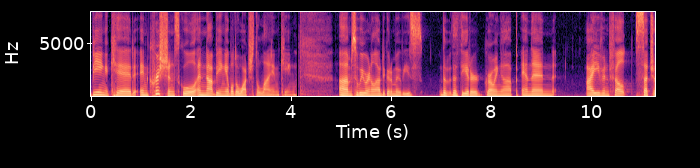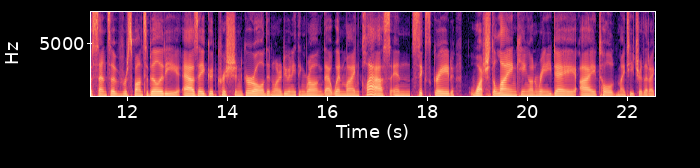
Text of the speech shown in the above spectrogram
being a kid in christian school and not being able to watch the lion king. Um, so we weren't allowed to go to movies the, the theater growing up and then I even felt such a sense of responsibility as a good Christian girl, didn't want to do anything wrong, that when my class in sixth grade watched The Lion King on a rainy day, I told my teacher that I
